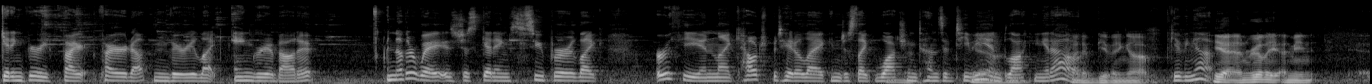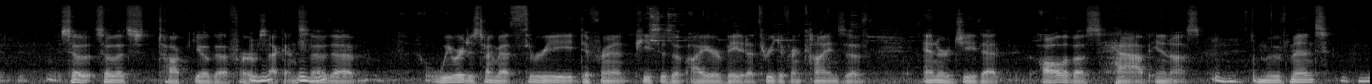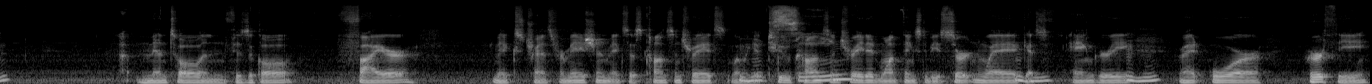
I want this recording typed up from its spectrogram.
getting very fire, fired up and very like angry about it. Another way is just getting super like earthy and like couch potato like and just like watching mm. tons of TV yeah, and blocking it out. Kind of giving up. Giving up. Yeah, and really, I mean, so so let's talk yoga for mm-hmm. a 2nd mm-hmm. So the we were just talking about three different pieces of Ayurveda, three different kinds of energy that all of us have in us: mm-hmm. movement, mm-hmm. uh, mental and physical, fire makes transformation, makes us concentrate. When we get mm-hmm. too concentrated, want things to be a certain way, it gets mm-hmm. angry, right? Or earthy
